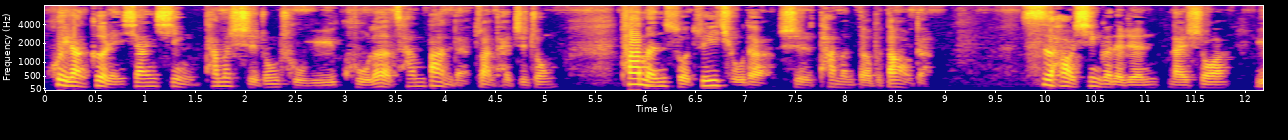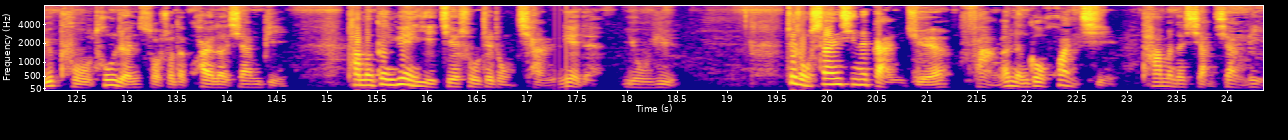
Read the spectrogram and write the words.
会让个人相信他们始终处于苦乐参半的状态之中，他们所追求的是他们得不到的。四号性格的人来说，与普通人所说的快乐相比，他们更愿意接受这种强烈的忧郁。这种伤心的感觉反而能够唤起他们的想象力，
